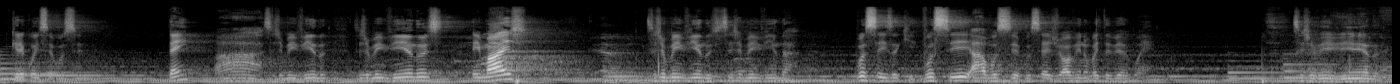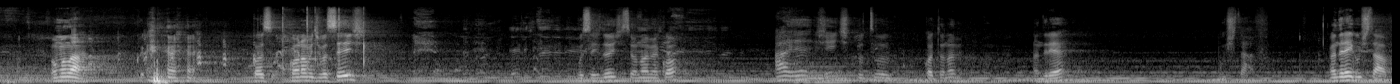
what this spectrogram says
Eu queria conhecer você. Tem? Ah, seja bem-vindo, seja bem-vindos. Tem mais? Seja bem-vindo, seja bem-vinda. Vocês aqui, você, ah, você, você é jovem, não vai ter vergonha. Seja bem-vindo. Vamos lá. Qual, qual, o nome de vocês? Vocês dois? Seu nome é qual? Ah, é, gente. Qual é o teu nome? André? Gustavo. André e Gustavo,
